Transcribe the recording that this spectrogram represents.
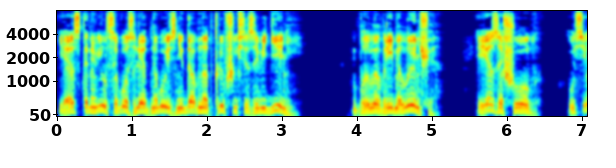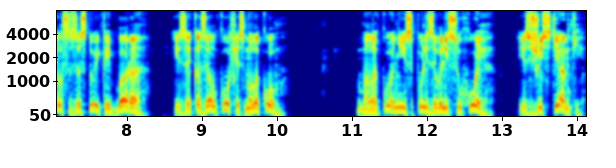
я остановился возле одного из недавно открывшихся заведений. Было время ленча, и я зашел, уселся за стойкой бара и заказал кофе с молоком. Молоко они использовали сухое, из жестянки.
